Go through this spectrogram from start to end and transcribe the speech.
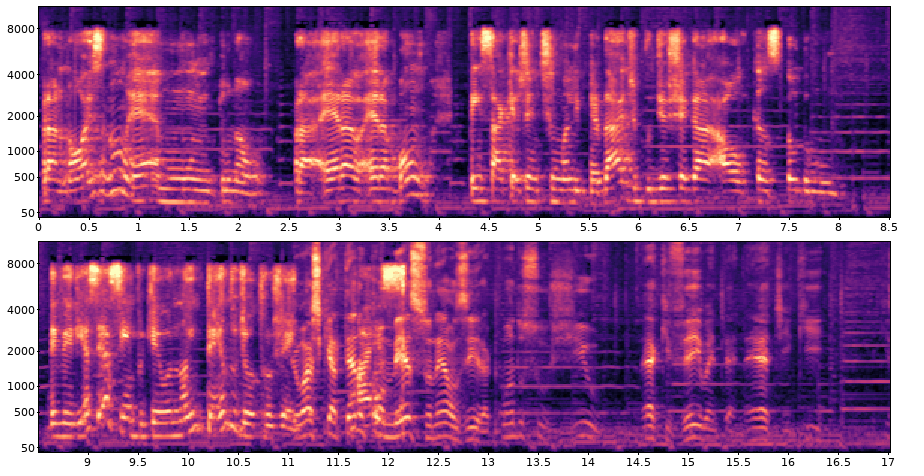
para nós não é muito, não. Pra, era, era bom pensar que a gente tinha uma liberdade podia chegar ao alcance de todo mundo deveria ser assim, porque eu não entendo de outro jeito. Eu acho que até no começo, né, Alzira, quando surgiu, né, que veio a internet e que, que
